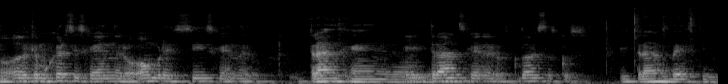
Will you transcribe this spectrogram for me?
o de que mujer cisgénero, hombre cisgénero, Transgénero. y transgéneros, todas estas cosas. Y transvesti.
